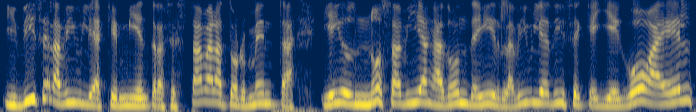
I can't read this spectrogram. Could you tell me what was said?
y dice la Biblia que mientras estaba la tormenta y ellos no sabían a dónde ir, la Biblia dice que llegó a él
